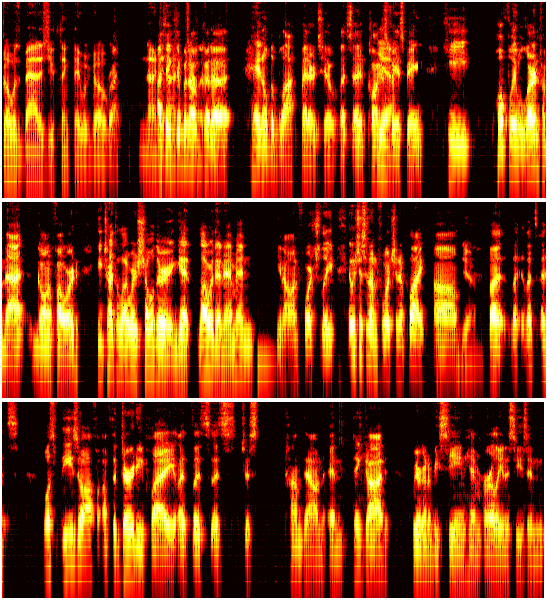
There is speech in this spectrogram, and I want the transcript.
go as bad as you think they would go. Right. 99% I think Thibodeaux could have handled the block better too. Let's uh, call your Yeah. a spade. He hopefully will learn from that going forward. He tried to lower his shoulder and get lower than him, and you know, unfortunately, it was just an unfortunate play. Um, Yeah. but let, let's let's let's ease off of the dirty play. Let, let's let's just calm down and thank God we are going to be seeing him early in the season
